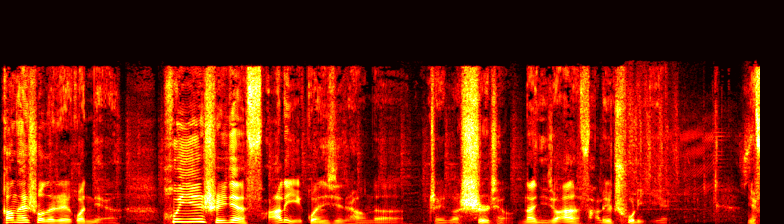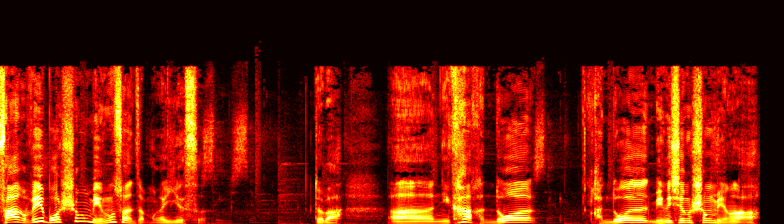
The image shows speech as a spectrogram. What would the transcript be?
刚才说的这个观点：婚姻是一件法理关系上的这个事情，那你就按法律处理。你发个微博声明算怎么个意思？对吧？啊，你看很多很多明星声明啊，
